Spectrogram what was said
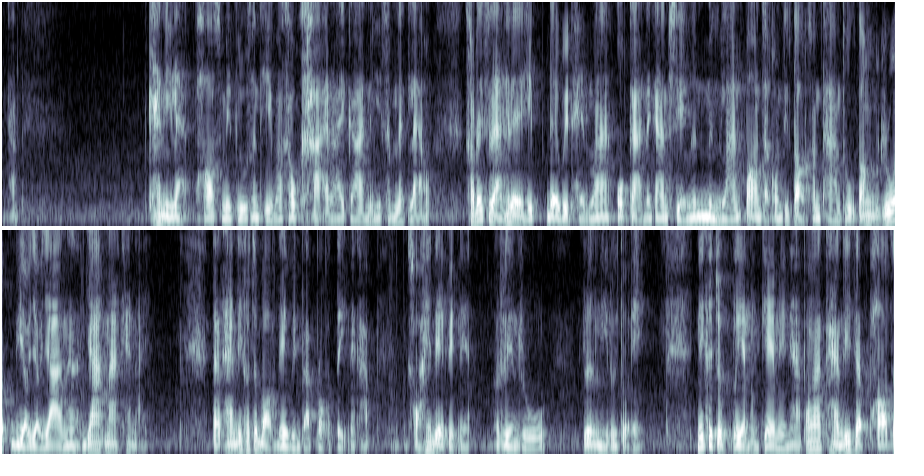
นะครับแค่นี้แหละพอสมิธรู้ทันทีว่าเขาขายรายการนี้สำเร็จแล้ว เขาได้แสดงให้เดวิดเห็นว่าโอกาสในการเสียเงิน 1 ล้านปอนด์จากคนที่ตอบคำถามถูกต้องรวดเดียวยาวๆนั่นนะยากมากแค่ไหน แต่แทนที่เขาจะบอกเดวิดแบบปกตินะครับเขาให้เดวิดเนี่ยเรียนรู้เรื่องนี้ด้วยตัวเอง นี่คือจุดเปลี่ยนของเกมนี้นะครับเพราะว่าแทนที่จะพอจะ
